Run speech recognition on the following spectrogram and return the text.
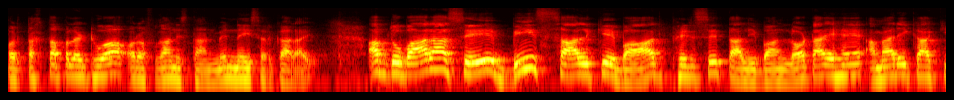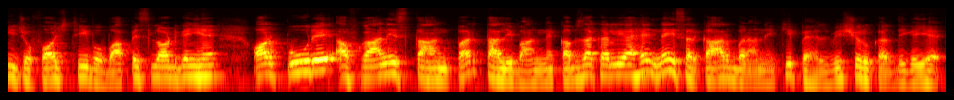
पर तख्ता पलट हुआ और अफ़गानिस्तान में नई सरकार आई। अब दोबारा से 20 साल के बाद फिर से तालिबान लौट आए हैं। अमेरिका की जो फ़ौज थी वो वापस लौट गई हैं और पूरे अफ़गानिस्तान पर तालिबान ने कब्ज़ा कर लिया है। नई सरकार बनाने की पहल भी शुरू कर दी गई है।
